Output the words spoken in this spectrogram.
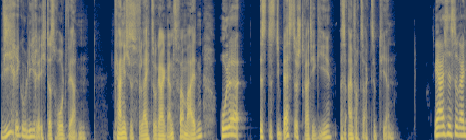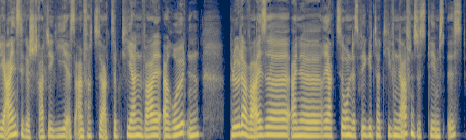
wie reguliere ich das Rotwerden? Kann ich es vielleicht sogar ganz vermeiden? Oder ist es die beste Strategie, es einfach zu akzeptieren? Ja, es ist sogar die einzige Strategie, es einfach zu akzeptieren, weil Erröten blöderweise eine Reaktion des vegetativen Nervensystems ist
